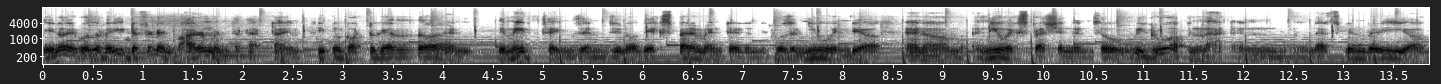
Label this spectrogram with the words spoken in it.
you know, it was a very different environment at that time. People got together and they made things and, you know, they experimented and it was a new India and um, a new expression. And so we grew up in that and that's been very um,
